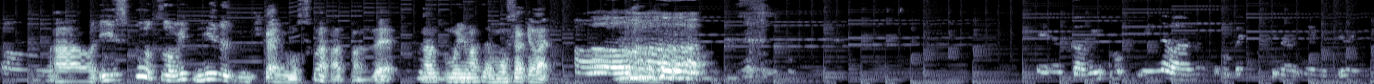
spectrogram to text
ああの、e スポーツを見見る機会も少なかったんで、なんとも言いません。申し訳ない。あー。え、なんかみ、みんなはなんか他に好きなゲームってないんですか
